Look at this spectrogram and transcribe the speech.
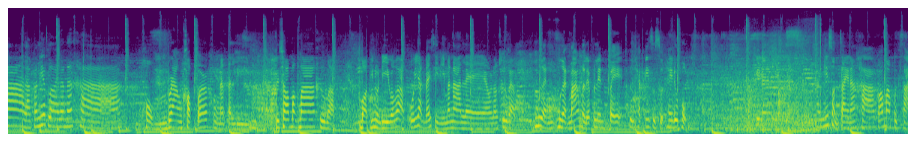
ค่ะ แล้วก็เรียบร้อยแล้วนะคะ ผม brown copper ของนาตาลี คือชอบมากๆ คือแบบบอกพี่หนูดีว่าแบบอุ้ยอยากได้สีนี้มานานแล้ว แล้วคือแบบเหมือนเหมือนมากเหมือนเรฟเฟรนเป๊ะ คือแฮปปี้สุดๆ ให้ดูผมใครที่สนใจนะคะ ก็มาปรึกษา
